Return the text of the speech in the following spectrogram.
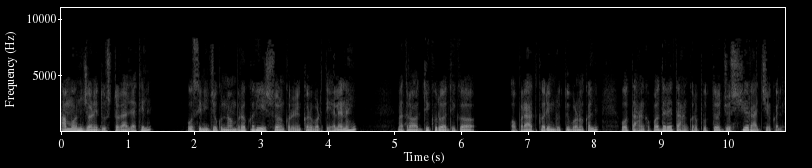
ଆମନ ଜଣେ ଦୁଷ୍ଟ ରାଜା ଥିଲେ ଓ ସେ ନିଜକୁ ନମ୍ର କରି ଈଶ୍ୱରଙ୍କର ନିକଟବର୍ତ୍ତୀ ହେଲେ ନାହିଁ ମାତ୍ର ଅଧିକରୁ ଅଧିକ ଅପରାଧ କରି ମୃତ୍ୟୁବରଣ କଲେ ଓ ତାହାଙ୍କ ପଦରେ ତାହାଙ୍କର ପୁତ୍ର ଯୋଶୀୟ ରାଜ୍ୟ କଲେ।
